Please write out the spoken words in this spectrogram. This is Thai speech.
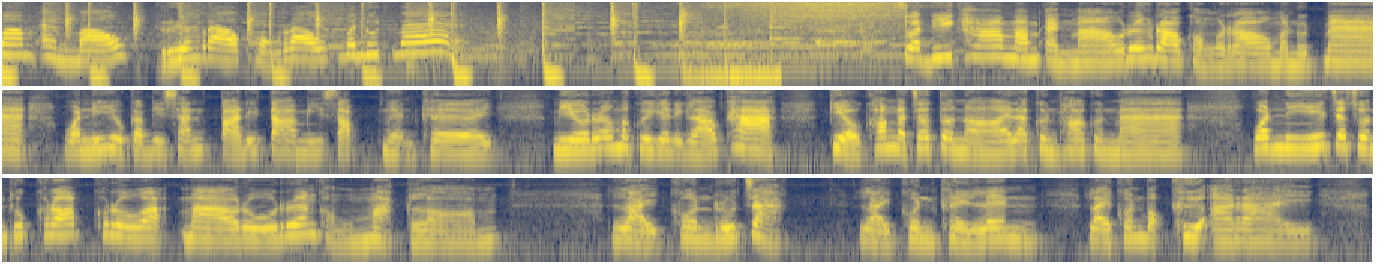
Mom and Mouth เรื่องราวของเรามนุษย์แม่ สวัสดีค่ะ Mom and Mouth เรื่องราวของเรามนุษย์แม่ วันนี้อยู่กับดิฉันปาริตามีทรัพย์เหมือนเคย มีเรื่องมาคุยกันอีกแล้วค่ะ เกี่ยวข้องกับเจ้าตัวน้อยและคุณพ่อคุณแม่วันนี้จะชวนทุกครอบครัวมารู้เรื่องของหมากล้อม หลายคนรู้จัก หลายคนเคยเล่น หลายคนบอกคืออะไร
